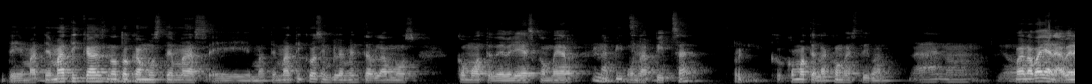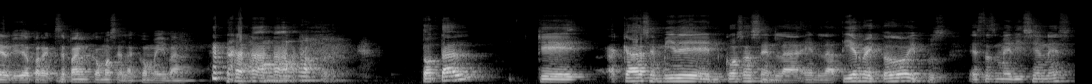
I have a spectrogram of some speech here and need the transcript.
de matemáticas, no tocamos temas eh, matemáticos, simplemente hablamos cómo te deberías comer Una pizza. una pizza. ¿Cómo te la comes tú, Iván? Ah, no, no. yo- Bueno, vayan a ver el video para que sepan cómo se la come Iván. Total, que acá se miden cosas en la, en la Tierra y todo, y pues estas mediciones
